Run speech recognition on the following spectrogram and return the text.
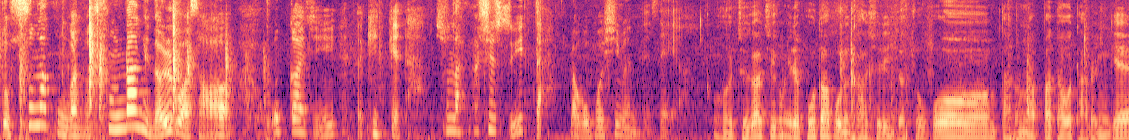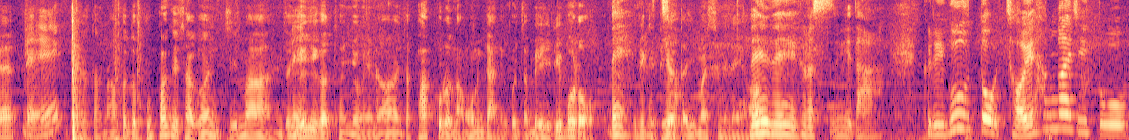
또 수납 공간도 상당히 넓어서 옷까지 다 깊게 다 수납하실 수 있다라고 보시면 되세요. 어, 제가 지금 이래 보다 보니까 사실 이제 조금 다른 아파트하고 다른 게 네. 이제 다른 아파트 붙박이 작은지만 이제 네. 여기 같은 경우에는 이제 밖으로 나오는 게 아니고 이제 매립으로 네, 이렇게 그렇죠. 되었다 이 말씀이네요. 네네, 그렇습니다. 그리고 또 저희 한 가지 또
